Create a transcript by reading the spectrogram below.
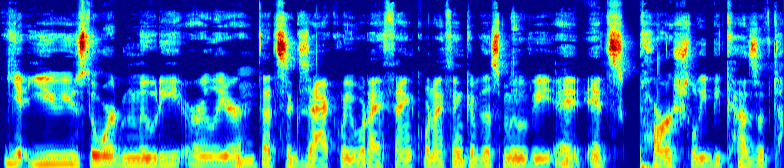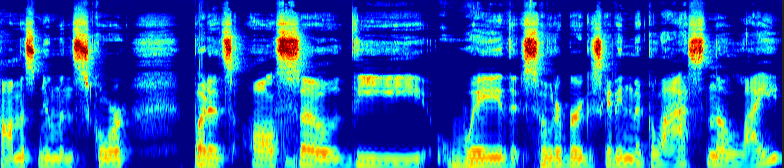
Yeah, you used the word moody earlier. Mm-hmm. That's exactly what I think when I think of this movie. Mm-hmm. It's partially because of Thomas Newman's score, but it's also the way that Soderbergh's getting the glass and the light.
